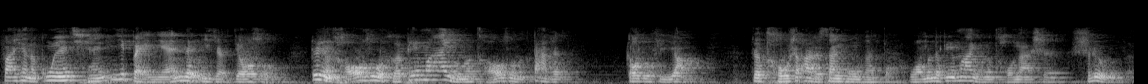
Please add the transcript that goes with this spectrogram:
发现了公元前一百年的一件雕塑，这种陶塑和兵马俑的陶塑呢，大概高度是一样的。这头是二十三公分，我们的兵马俑的头呢是十六公分，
